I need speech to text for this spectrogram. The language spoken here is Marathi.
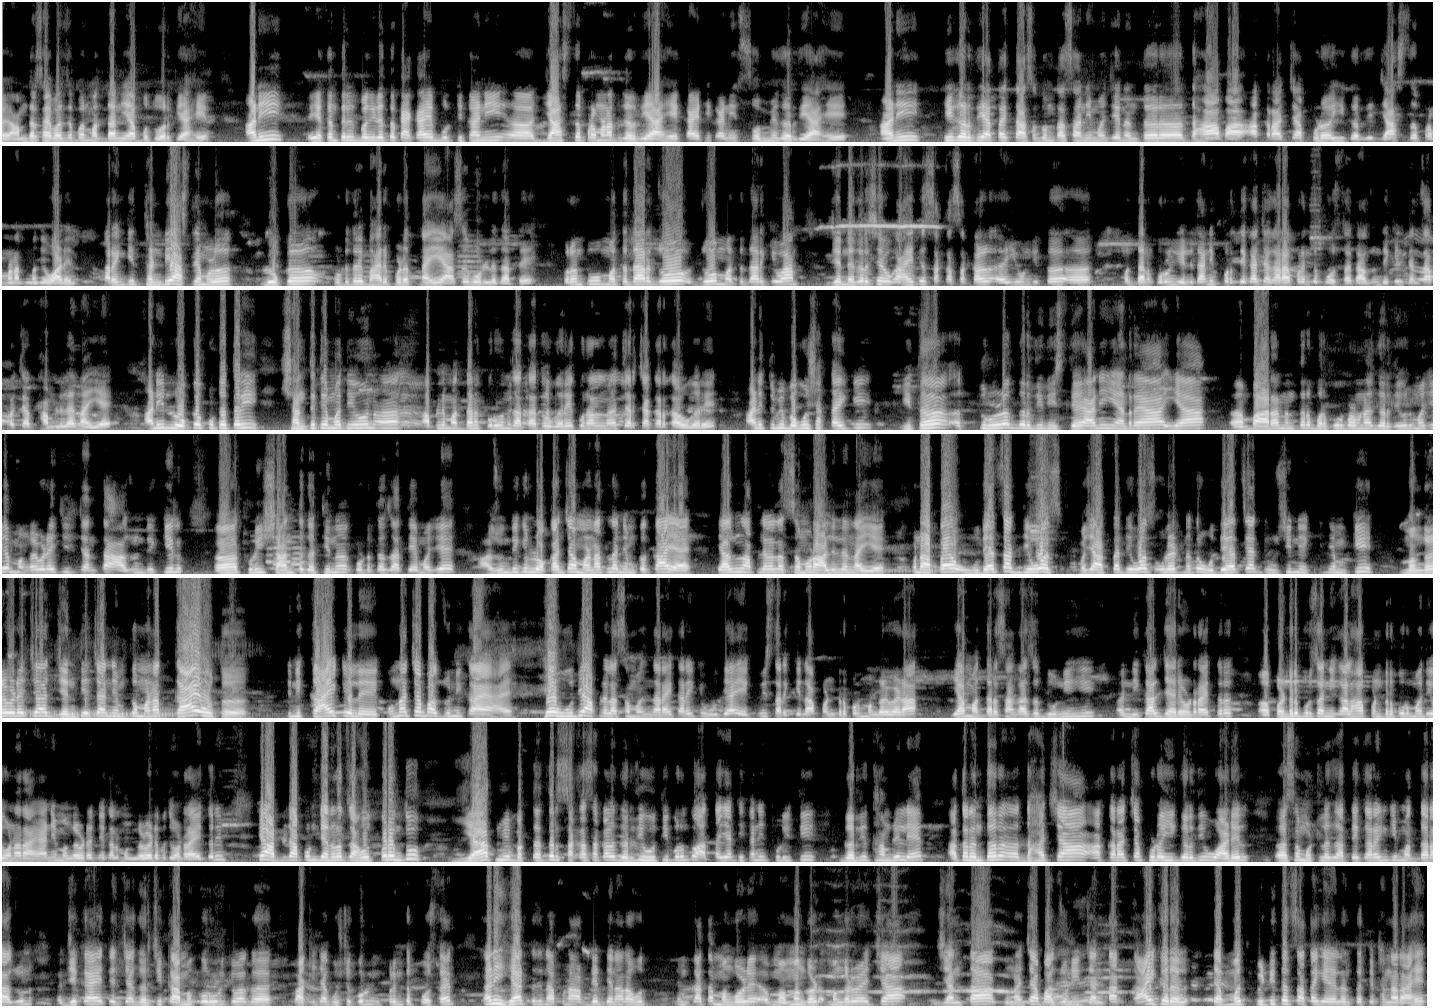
आमदार साहेबांचं पण मतदान या बूथवरती आहे. आणि एकंदरीत बघितलं तर काय काय बूथ ठिकाणी जास्त प्रमाणात गर्दी आहे काय ठिकाणी सौम्य गर्दी आहे. आणि ही गर्दी आता एक तासा दोन तासांनी म्हणजे नंतर दहा बा अकराच्या पुढं ही गर्दी जास्त प्रमाणात मध्ये वाढेल. कारण की थंडी असल्यामुळं लोक कुठेतरी बाहेर पडत नाही असं बोललं जातंय. परंतु मतदार जो जो मतदार किंवा जे नगरसेवक आहे ते सकाळ सकाळ येऊन तिथं मतदान करून गेलेत आणि प्रत्येकाच्या घरापर्यंत पोहोचतात. अजून देखील त्यांचा प्रचार थांबलेला नाहीये. आणि लोक कुठंतरी शांततेमध्ये येऊन आपले मतदान करून जातात वगैरे कुणाला न चर्चा करता वगैरे. आणि तुम्ही बघू शकताय की इथं तुरळक गर्दी दिसते आणि येणाऱ्या या बारा नंतर भरपूर प्रमाणात गर्दी होईल. म्हणजे मंगळवेड्याची जनता अजून देखील थोडी शांत गतीनं कुठं जाते. म्हणजे अजून देखील लोकांच्या मनातलं नेमकं काय आहे ते अजून आपल्याला समोर आलेलं नाहीये. पण आता उद्याचा दिवस म्हणजे आता दिवस उलट नंतर उद्याच्या दिवशी नेमकी मंगळवेड्याच्या जनतेच्या नेमकं मनात काय होतं? त्यांनी काय केलंय? कोणाच्या बाजूनी काय आहे? हे उद्या आपल्याला समजणार आहे. कारण की उद्या एकवीस तारखेला पंढरपूर मंगळवेढा या मतदारसंघाचं दोन्हीही निकाल जाहीर होणार आहे. तर पंढरपूरचा निकाल हा पंढरपूरमध्ये होणार आहे आणि मंगळवेढा निकाल मंगळवेढ्यामध्ये होणार आहे. तरी हे अपडेट आपण देणारच आहोत. परंतु यात मी बघता तर सकाळ सकाळ गर्दी होती. परंतु आता या ठिकाणी थोडीशी गर्दी थांबलेली आहे. आता नंतर दहाच्या अकराच्या पुढे ही गर्दी वाढेल असं म्हटलं जाते. कारण की मतदार अजून जे काय त्यांच्या घरची कामं करून किंवा बाकीच्या गोष्टी करून इथपर्यंत पोहोचतायत. आणि ह्या तरीने आपण अपडेट देणार आहोत. नेमकं आता मंगळ मंगळ मंगळवेळच्या जनता कुणाच्या बाजूनी जनता काय करल त्या मतपेटीतच आता गेल्यानंतर ते ठरणार आहे.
